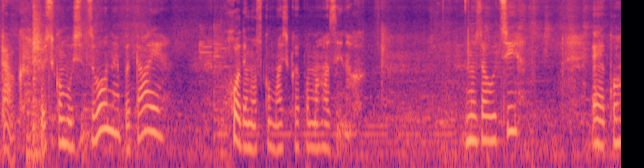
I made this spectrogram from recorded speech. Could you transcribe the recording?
Так, щось комусь дзвоне, питає. Ходимо з кумаською по магазинах. Ну, за оці еко.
